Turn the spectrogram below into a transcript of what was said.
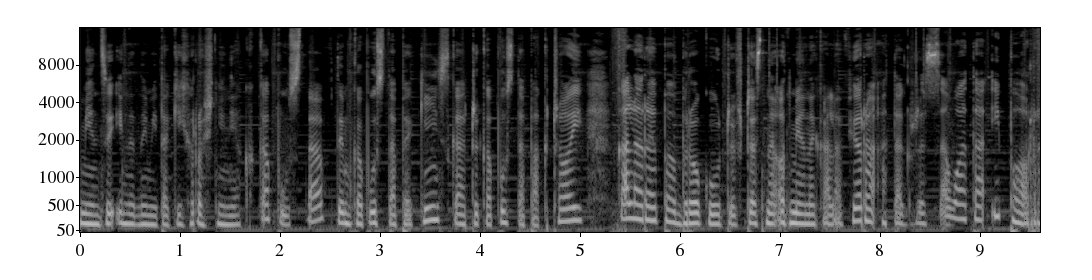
między innymi takich roślin jak kapusta, w tym kapusta pekińska czy kapusta pak choi, kalarepa, broku czy wczesne odmiany kalafiora, a także sałata i por.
